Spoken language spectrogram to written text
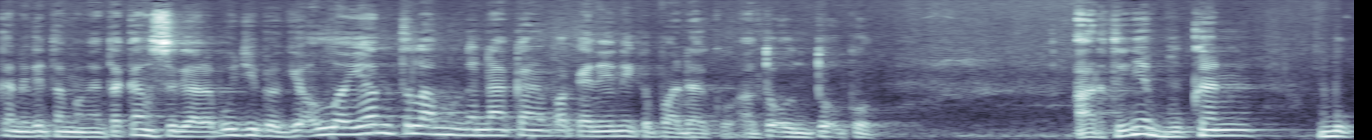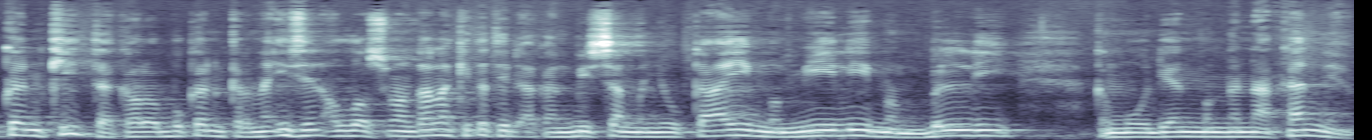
karena kita mengatakan segala puji bagi Allah yang telah mengenakan pakaian ini kepadaku atau untukku. Artinya bukan bukan kita kalau bukan karena izin Allah SWT kita tidak akan bisa menyukai, memilih, membeli, kemudian mengenakannya.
